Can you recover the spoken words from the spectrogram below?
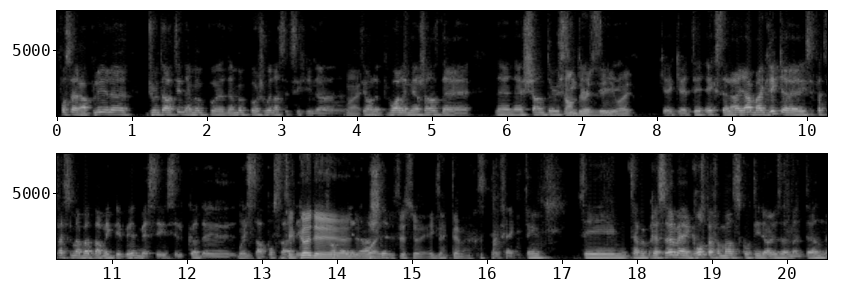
faut se rappeler, là, Joe Dante n'a même, même, pas joué dans cette série-là. On a pu voir l'émergence d'un Sean Dursey. ouais qui a, été excellent hier, malgré qu'il s'est fait facilement battre par McDavid, mais c'est le cas de, 100%. C'est le cas de. c'est ça, exactement. C'est à peu près ça, mais grosse performance du côté de Edmonton.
